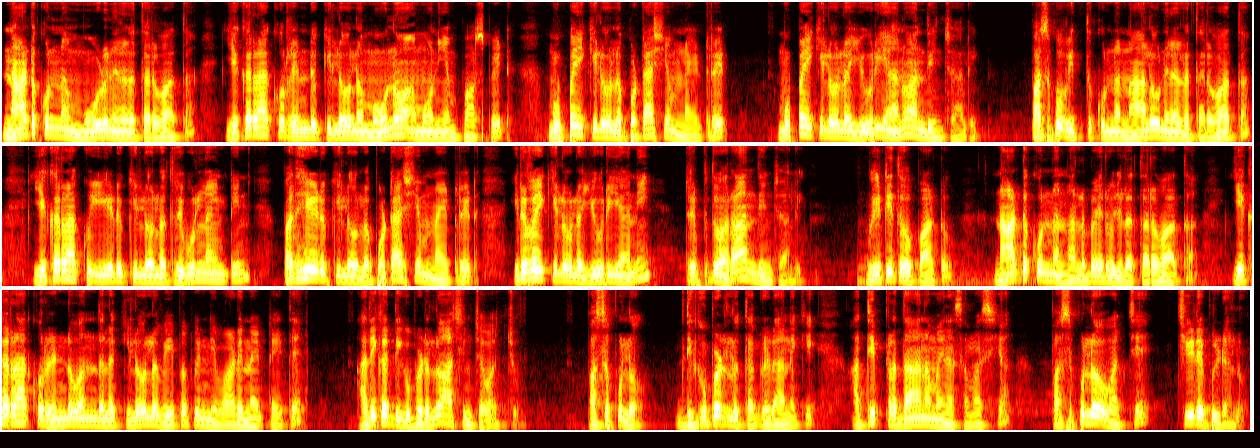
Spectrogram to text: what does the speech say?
నాటుకున్న మూడు నెలల తర్వాత ఎకరాకు రెండు కిలోల మోనో అమోనియం ఫాస్ఫేట్ ముప్పై కిలోల పొటాషియం నైట్రేట్ ముప్పై కిలోల యూరియాను అందించాలి. పసుపు విత్తుకున్న నాలుగు నెలల తర్వాత ఎకరాకు ఏడు కిలోల త్రిబుల్ నైన్టీన్ పదిహేడు కిలోల పొటాషియం నైట్రేట్ ఇరవై కిలోల యూరియాని డ్రిప్ ద్వారా అందించాలి. వీటితో పాటు నాటుకున్న నలభై రోజుల తర్వాత ఎకరాకు రెండు వందల కిలోల వేపపిండి వాడినట్టయితే అధిక దిగుబడులు ఆశించవచ్చు. పసుపులో దిగుబడులు తగ్గడానికి అతి ప్రధానమైన సమస్య పసుపులో వచ్చే చీడపీడలు.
